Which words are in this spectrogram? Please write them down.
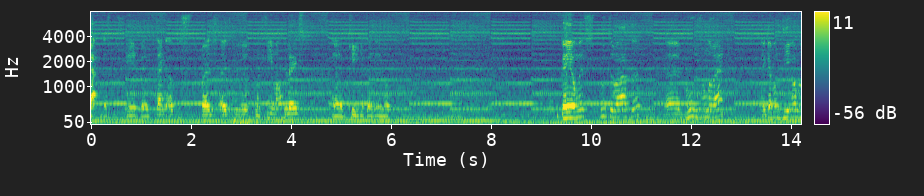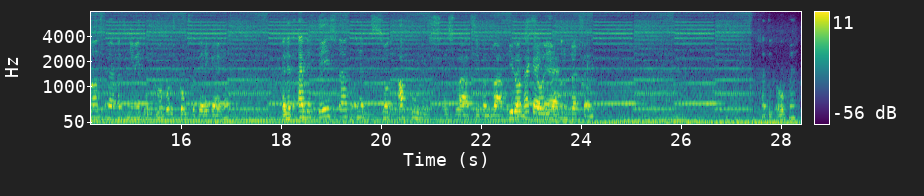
Ja, dat is begrepen. Tankauto's spuiters uitgerukt met vier man. Nu links. Eh prioriteit in ook. Oké jongens, goed te water. Eh boer is onderweg. Ik heb een dierenambulance gedaan we niet weten hoe de koe op onze komst gaat reageren. En het MDT staat in het soort afvoeringsinstallatie van het water. Hier door het hek heen, onder de brug zijn. Staat die open?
